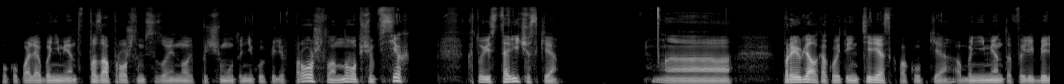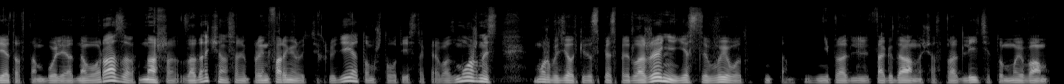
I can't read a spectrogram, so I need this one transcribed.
покупали абонемент в позапрошлом сезоне, но почему-то не купили в прошлом. Ну, в общем, всех, кто исторически э, проявлял какой-то интерес к покупке абонементов или билетов там более одного раза, наша задача, на самом деле, проинформировать этих людей о том, что вот есть такая возможность, может быть, сделать какие-то спецпредложения. Если вы вот там, не продлили тогда, но сейчас продлите, то мы вам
